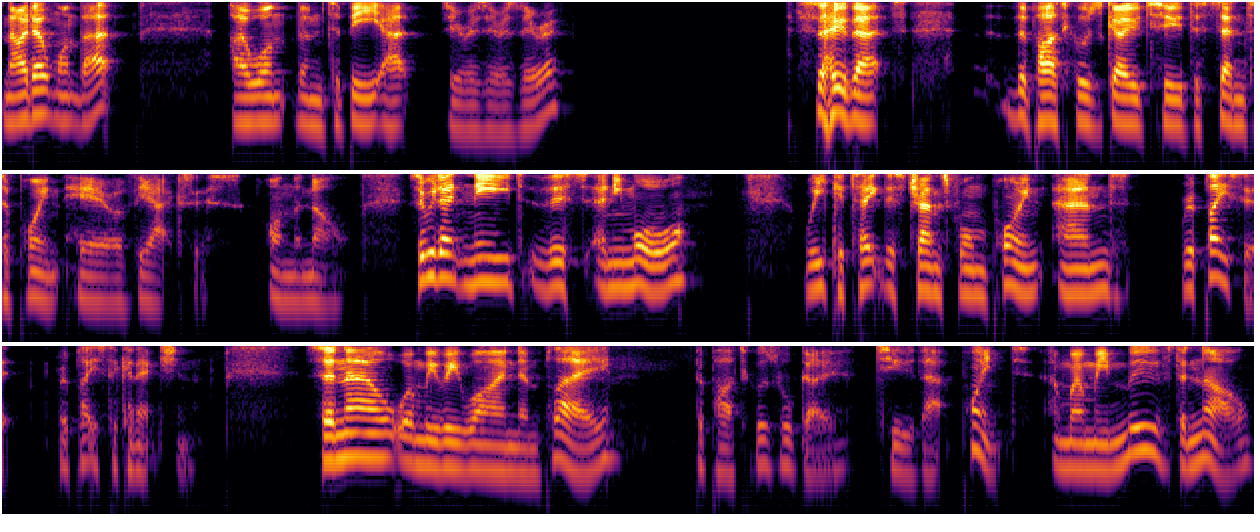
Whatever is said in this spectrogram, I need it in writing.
Now I don't want that. I want them to be at 0, 0, 0 so that the particles go to the center point here of the axis on the null. So we don't need this anymore. We could take this transform point and replace it, replace the connection. So now when we rewind and play, the particles will go to that point. And when we move the null,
